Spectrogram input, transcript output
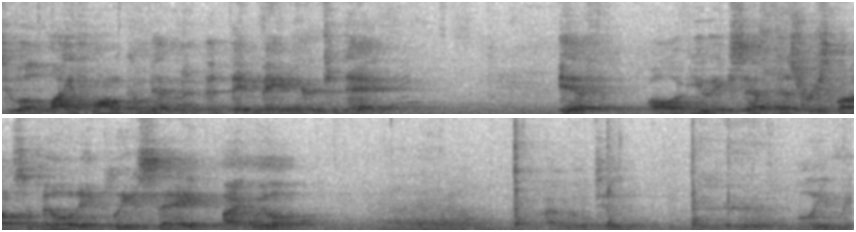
to a lifelong commitment that they've made here today. If all of you accept this responsibility, please say, I will. I will too. Believe me.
